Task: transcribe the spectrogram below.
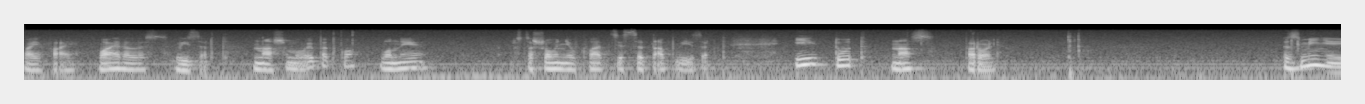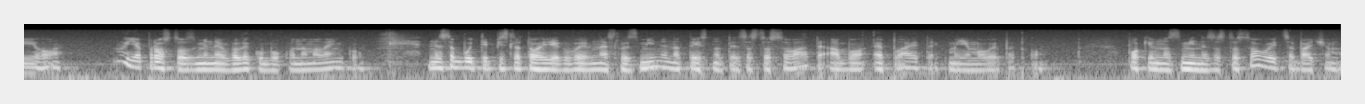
Wi-Fi Wireless Wizard. В нашому випадку вони розташовані в вкладці Setup Wizard. І тут у нас пароль. Змінюю його. Ну, я просто змінив велику букву на маленьку. Не забудьте після того, як ви внесли зміни, натиснути Застосувати або Apply, як в моєму випадку. Поки в нас зміни застосовуються, бачимо.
